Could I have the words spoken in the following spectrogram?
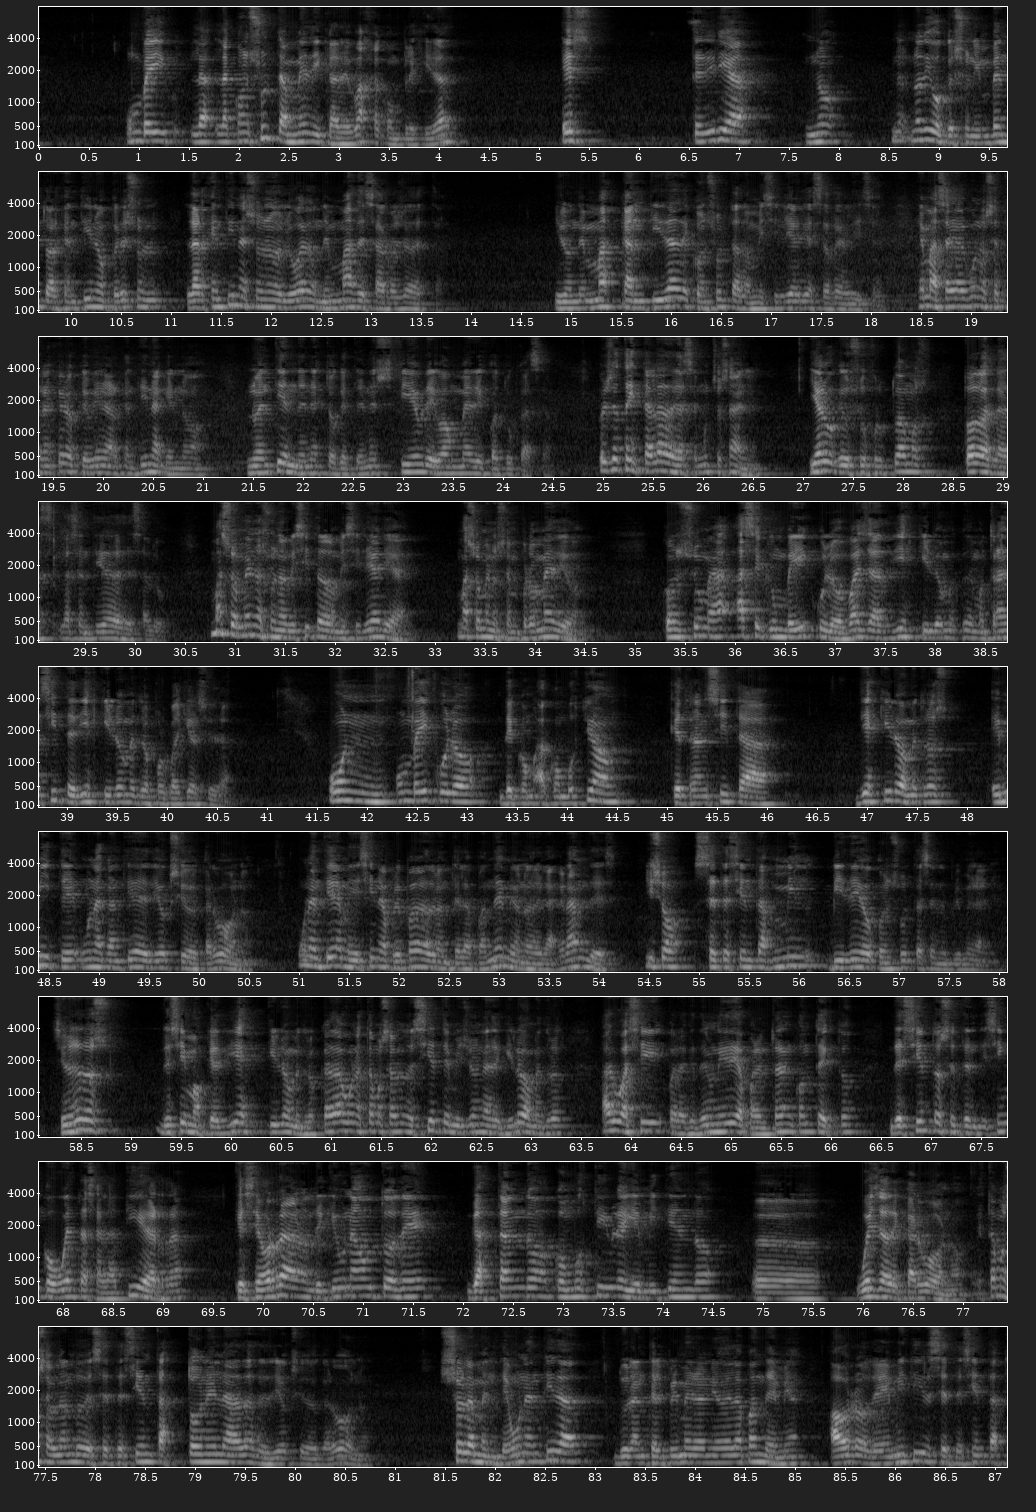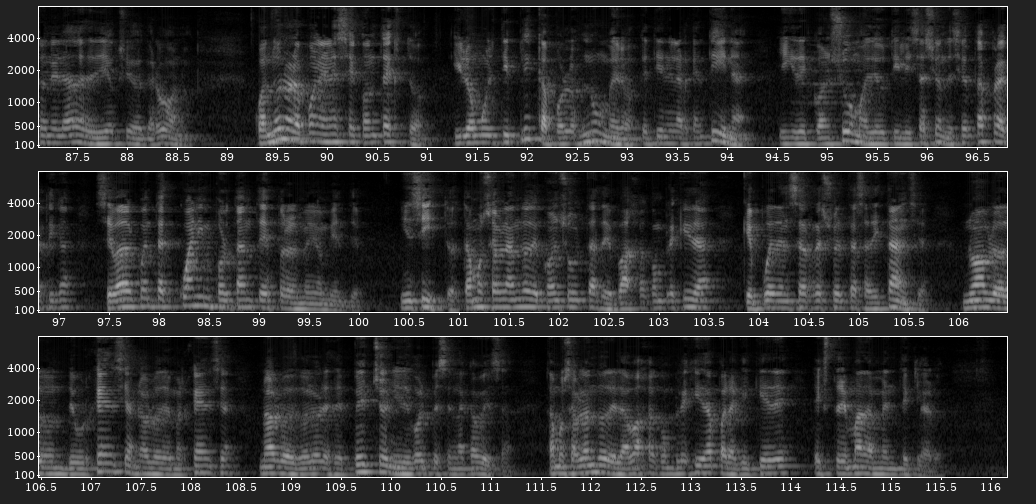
un la, consulta médica de baja complejidad es, te diría, no, no, digo que es un invento argentino, pero es la Argentina es uno de los lugares donde más desarrollada está y donde más cantidad de consultas domiciliarias se realizan. Es más, hay algunos extranjeros que vienen a Argentina que no, no entienden esto, que tenés fiebre y va un médico a tu casa. Pero ya está instalada desde hace muchos años y algo que usufructuamos todas las, las entidades de salud. Más o menos una visita domiciliaria, más o menos en promedio, consume, hace que un vehículo vaya 10 kilómetros, transite 10 kilómetros por cualquier ciudad. Un, un vehículo de, a combustión que transita 10 kilómetros emite una cantidad de dióxido de carbono. Una entidad de medicina preparada durante la pandemia, una de las grandes, hizo 700.000 videoconsultas en el primer año. Si nosotros decimos que 10 kilómetros cada uno, estamos hablando de 7 millones de kilómetros, algo así, para que tengan una idea, para entrar en contexto, de 175 vueltas a la Tierra que se ahorraron de que un auto de gastando combustible y emitiendo eh, huella de carbono. Estamos hablando de 700 toneladas de dióxido de carbono. Solamente una entidad, durante el primer año de la pandemia, ahorró de emitir 700 toneladas de dióxido de carbono. Cuando uno lo pone en ese contexto y lo multiplica por los números que tiene la Argentina y de consumo y de utilización de ciertas prácticas, se va a dar cuenta cuán importante es para el medio ambiente. Insisto, estamos hablando de consultas de baja complejidad que pueden ser resueltas a distancia. No hablo de urgencias, no hablo de emergencias, no hablo de dolores de pecho ni de golpes en la cabeza. Estamos hablando de la baja complejidad para que quede extremadamente claro.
